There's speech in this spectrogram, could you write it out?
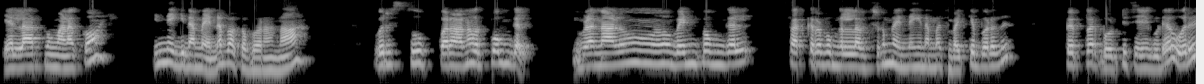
எல்லாருக்கும் வணக்கம். இன்னைக்கு நம்ம என்ன பார்க்க போறோம்னா ஒரு சூப்பரான ஒரு பொங்கல். இவ்வளவு நாளும் வெண்பொங்கல் சர்க்கரை பொங்கல்லாம் வச்சிருக்கோம் இன்னைக்கு நம்ம வைக்க போறது பெப்பர் போட்டு செய்யக்கூடிய ஒரு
